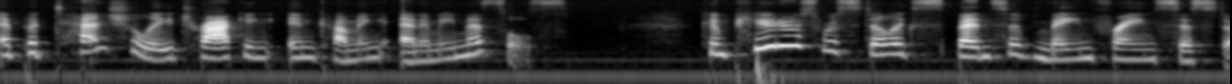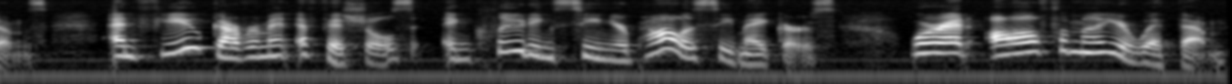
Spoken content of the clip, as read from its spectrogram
and potentially tracking incoming enemy missiles. Computers were still expensive mainframe systems, and few government officials, including senior policymakers, were at all familiar with them.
